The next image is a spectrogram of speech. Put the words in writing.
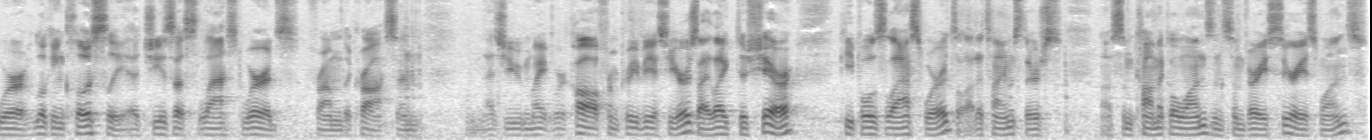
We're looking closely at Jesus' last words from the cross, and as you might recall from previous years, I like to share people's last words. A lot of times there's uh, some comical ones and some very serious ones.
